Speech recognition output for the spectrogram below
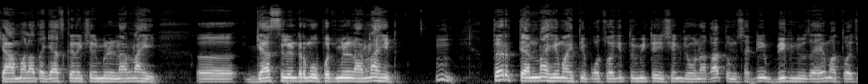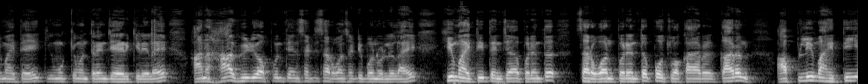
की आम्हाला आता गॅस कनेक्शन मिळणार नाही गॅस सिलेंडर मोफत मिळणार नाहीत तर त्यांना ही माहिती पोचवा की तुम्ही टेन्शन घेऊ नका. तुमच्यासाठी बिग न्यूज आहे महत्त्वाची माहिती आहे की मुख्यमंत्र्यांनी जाहीर केलेलं आहे आणि हा व्हिडिओ आपण त्यांच्यासाठी सर्वांसाठी बनवलेला आहे. ही माहिती त्यांच्यापर्यंत सर्वांपर्यंत पोचवा. कार कारण आपली माहिती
